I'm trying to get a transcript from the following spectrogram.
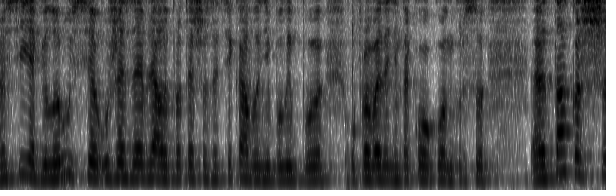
Росія, Білорусь, вже заявляли про те, що зацікавлені були б у проведенні такого конкурсу. Також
